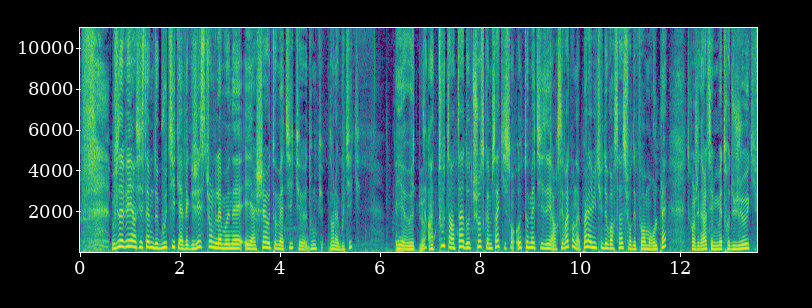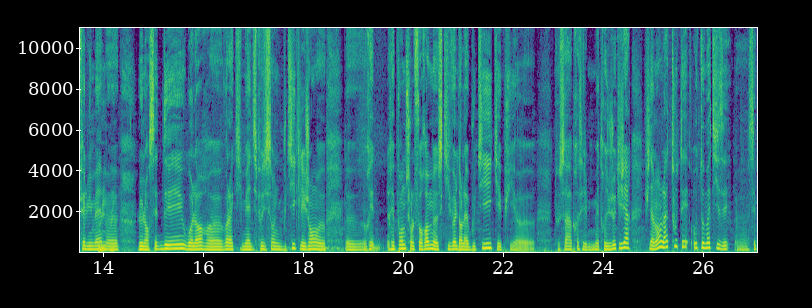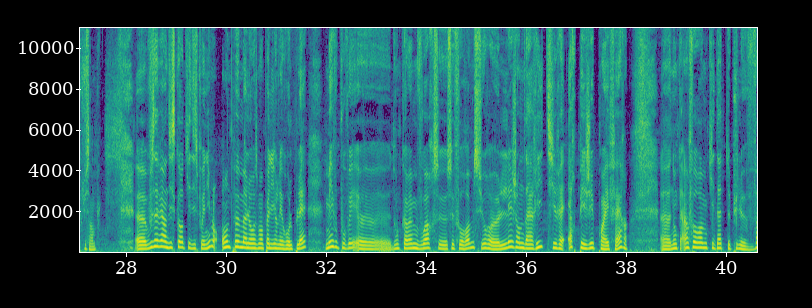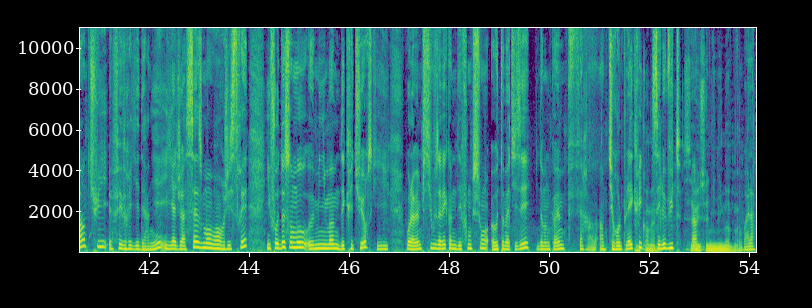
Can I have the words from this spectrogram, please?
Vous avez un système de boutique avec gestion de la monnaie et achat automatique euh, donc dans la boutique. Et euh, bien. un, tout un tas d'autres choses comme ça qui sont automatisées. Alors c'est vrai qu'on n'a pas l'habitude de voir ça sur des forums roleplay, parce qu'en général c'est le maître du jeu qui fait lui-même Oui, oui. euh, le lancer de dés, ou alors euh, voilà qui met à disposition une boutique. Les gens euh, euh, ré- répondent sur le forum euh, ce qu'ils veulent dans la boutique, et puis euh, tout ça après c'est le maître du jeu qui gère. Finalement là tout est automatisé, Euh, c'est plus simple. Euh, vous avez un Discord qui est disponible. On ne peut malheureusement pas lire les roleplays, mais vous pouvez euh, donc quand même voir ce, ce forum sur legendary-rpg.fr. Donc un forum qui date depuis le 28 février dernier. Il y a déjà 16 membres enregistrés. Il faut 200 mots minimum d'écriture, ce qui, voilà, même si vous avez comme des fonctions automatisées, il demande quand même de faire un, un petit roleplay écrit. C'est le but. C'est oui, c'est le minimum. ouais. Voilà.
